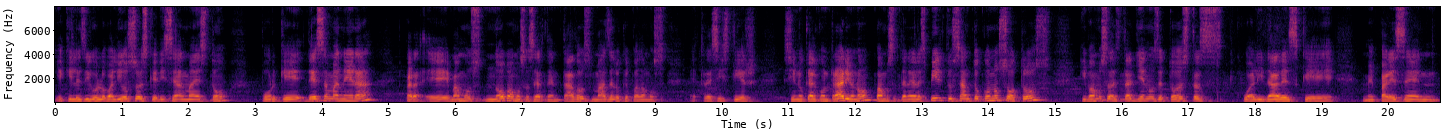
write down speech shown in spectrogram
Y aquí les digo, lo valioso es que dice Alma esto, porque de esa manera para, eh, vamos, no vamos a ser tentados más de lo que podamos eh, resistir, sino que al contrario, ¿no? Vamos a tener el Espíritu Santo con nosotros y vamos a estar llenos de todas estas cualidades que me parecen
